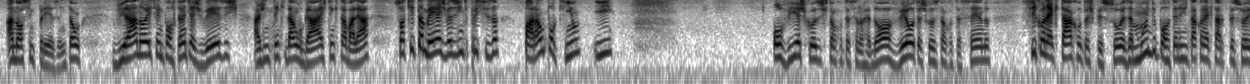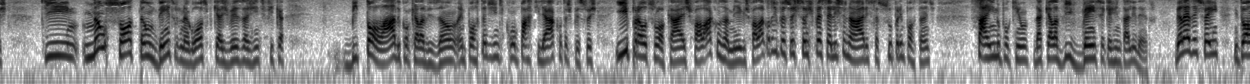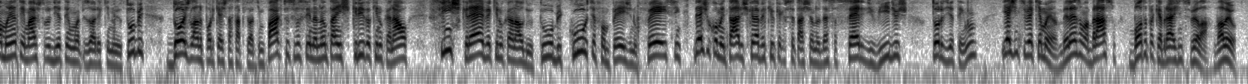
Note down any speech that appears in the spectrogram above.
a nossa empresa. Então, virar à noite é importante às vezes, a gente tem que dar um gás, tem que trabalhar, só que também às vezes a gente precisa parar um pouquinho e ouvir as coisas que estão acontecendo ao redor, ver outras coisas que estão acontecendo, se conectar com outras pessoas. É muito importante a gente estar conectado com pessoas que não só estão dentro do negócio, porque às vezes a gente fica bitolado com aquela visão. É importante a gente compartilhar com outras pessoas, ir para outros locais, falar com os amigos, falar com outras pessoas que são especialistas na área, isso é super importante, saindo um pouquinho daquela vivência que a gente está ali dentro. Beleza? É isso aí. Então amanhã tem mais, todo dia tem um episódio aqui no YouTube, dois lá no podcast Startups do Alto Impacto. Se você ainda não está inscrito aqui no canal, se inscreve aqui no canal do YouTube, curte a fanpage no Face, deixa um comentário, escreve aqui o que você está achando dessa série de vídeos. Todo dia tem um. E a gente se vê aqui amanhã, beleza? Um abraço, bota para quebrar a gente se vê lá. Valeu!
